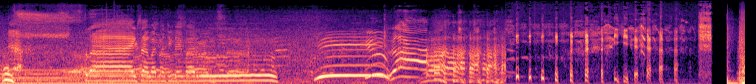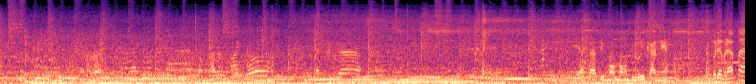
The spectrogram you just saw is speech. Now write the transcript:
Uh. Strike sahabat mancing Daimaru. Yuh. Wah. Harus dong. Dan juga biasa dimomong dulu ikannya. Udah berapa?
